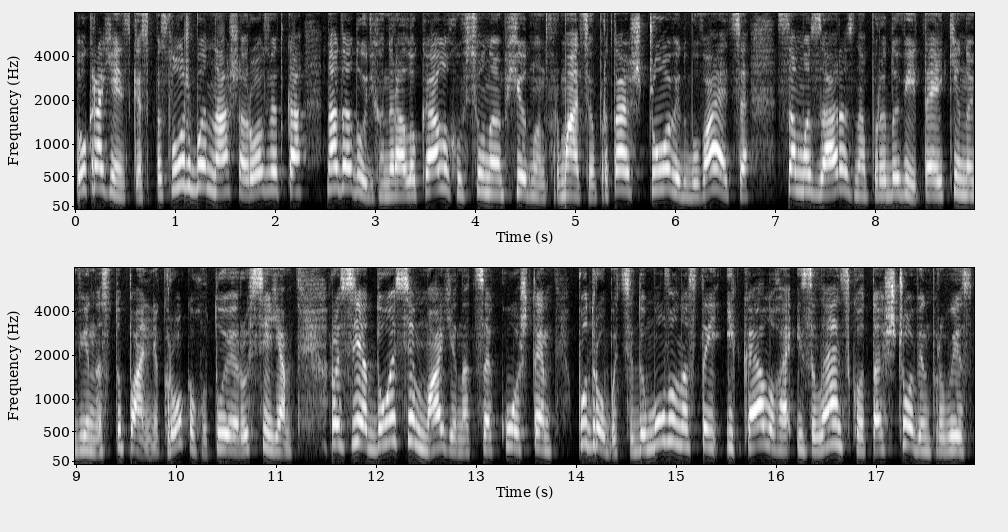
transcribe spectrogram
Українські спецслужби, наша розвідка нададуть генералу Келогу всю необхідну інформацію про те, що відбувається саме зараз на передовій, та які нові наступальні кроки готує Росія. Росія досі має на це кошти. Подробиці домовленостей і Келога, і Зеленського та що він привіз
